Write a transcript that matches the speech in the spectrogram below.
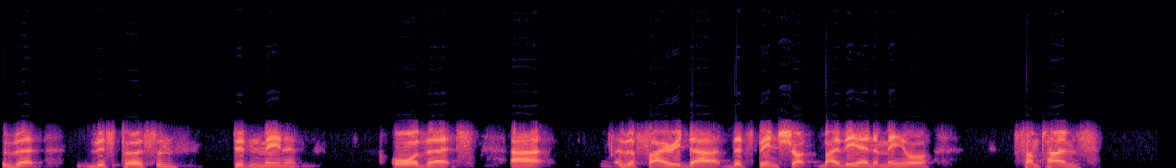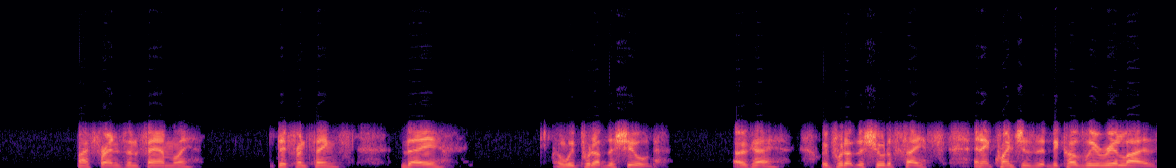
that this person didn't mean it, or that uh, the fiery dart that's been shot by the enemy, or sometimes by friends and family, different things, they we put up the shield. Okay? We put up the shield of faith and it quenches it because we realize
